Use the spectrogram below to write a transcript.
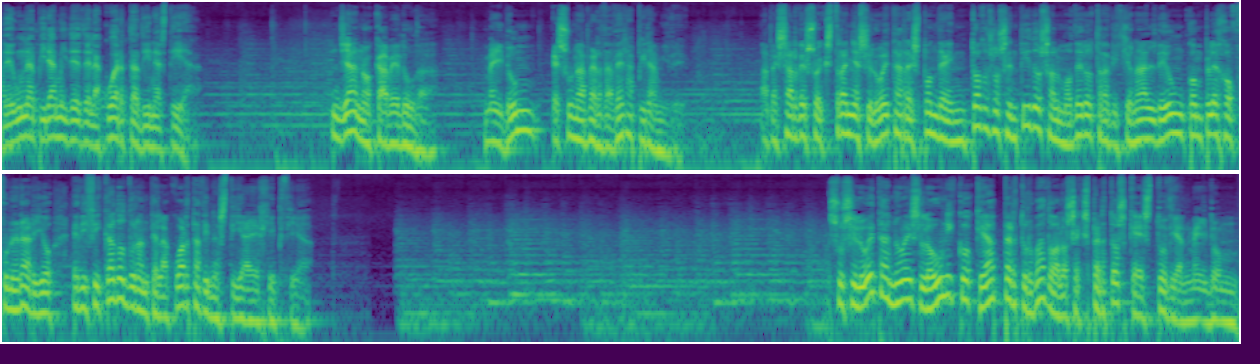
de una pirámide de la cuarta dinastía. Ya no cabe duda. Meidum es una verdadera pirámide. A pesar de su extraña silueta, responde en todos los sentidos al modelo tradicional de un complejo funerario edificado durante la cuarta dinastía egipcia. Su silueta no es lo único que ha perturbado a los expertos que estudian Meidum.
